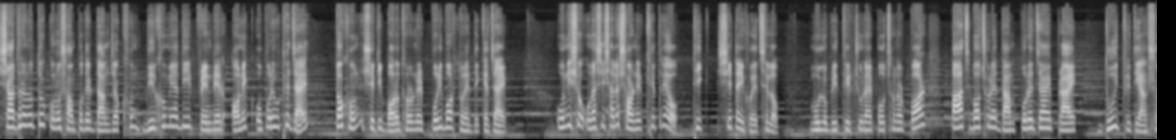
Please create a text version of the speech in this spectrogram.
সাধারণত কোনো সম্পদের দাম যখন দীর্ঘমেয়াদী ট্রেন্ডের অনেক ওপরে উঠে যায়, তখন সেটি বড় ধরনের পরিবর্তনের দিকে যায়। উনিশশো উনআশি সালে স্বর্ণের ক্ষেত্রেও ঠিক সেটাই হয়েছিল। মূল্যবৃদ্ধির চূড়ায় পৌঁছানোর পর পাঁচ বছরের দাম পড়ে যায় প্রায় দুই তৃতীয়াংশ।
